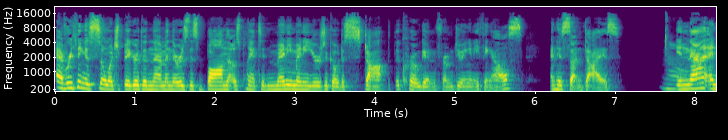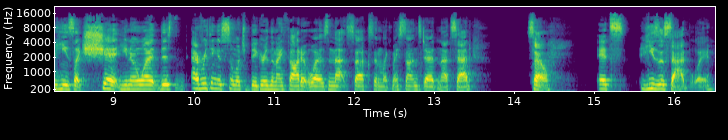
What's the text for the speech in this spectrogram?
everything is so much bigger than them and there was this bomb that was planted many many years ago to stop the krogan from doing anything else and his son dies in that and he's like shit you know what? This everything is so much bigger than i thought it was and that sucks and like my son's dead and that's sad. So it's he's a sad boy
